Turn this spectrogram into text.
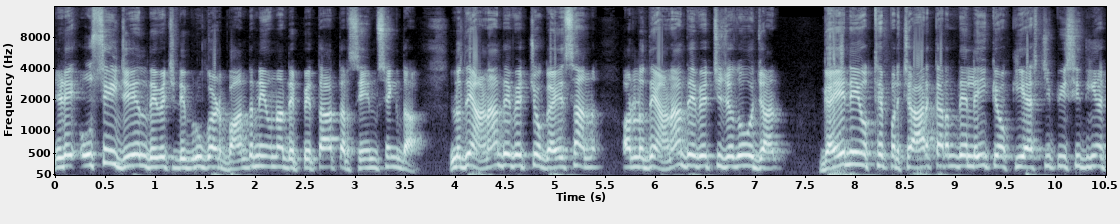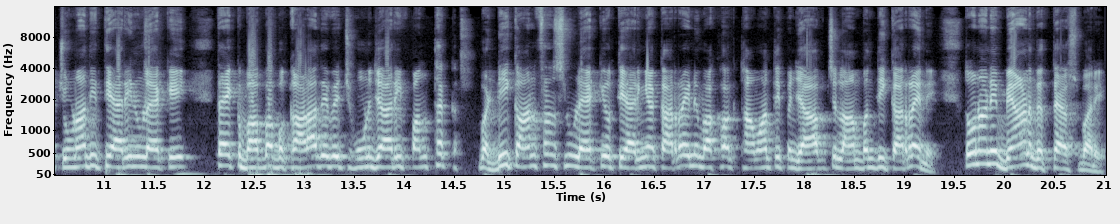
ਜਿਹੜੇ ਉਸੇ ਜੇਲ੍ਹ ਦੇ ਵਿੱਚ ਡਿਬਰੂਗੜ੍ਹ ਬੰਦ ਨੇ ਉਹਨਾਂ ਦੇ ਪਿਤਾ ਤਰਸੇਮ ਸਿੰਘ ਦਾ। ਲੁਧਿਆਣਾ ਦੇ ਵਿੱਚ ਉਹ ਗਏ ਸਨ ਔਰ ਲੁਧਿਆਣਾ ਦੇ ਵਿੱਚ ਜਦੋਂ ਉਹ ਜਾ- ਗਏ ਨੇ ਉੱਥੇ ਪ੍ਰਚਾਰ ਕਰਨ ਦੇ ਲਈ ਕਿਉਂਕਿ ਐਸਜੀਪੀਸੀ ਦੀਆਂ ਚੋਣਾਂ ਦੀ ਤਿਆਰੀ ਨੂੰ ਲੈ ਕੇ ਤਾਂ ਇੱਕ ਬਾਬਾ ਬਕਾਲਾ ਦੇ ਵਿੱਚ ਹੋਣ ਜਾ ਰਹੀ ਪੰਥਕ ਵੱਡੀ ਕਾਨਫਰੰਸ ਨੂੰ ਲੈ ਕੇ ਉਹ ਤਿਆਰੀਆਂ ਕਰ ਰਹੇ ਨੇ, ਵੱਖ-ਵੱਖ ਥਾਵਾਂ ਤੇ ਪੰਜਾਬ 'ਚ ਲਾਮਬੰਦੀ ਕਰ ਰਹੇ ਨੇ। ਤਾਂ ਉਹਨਾਂ ਨੇ ਬਿਆਨ ਦਿੱਤਾ ਉਸ ਬਾਰੇ।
